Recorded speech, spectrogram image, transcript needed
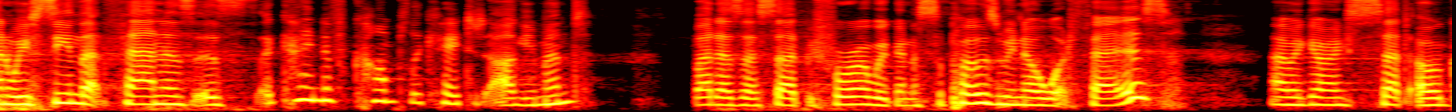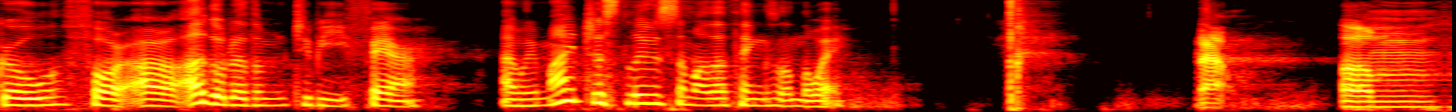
And we've seen that fairness is a kind of complicated argument. But as I said before, we're going to suppose we know what fair is and we're going to set our goal for our algorithm to be fair. And we might just lose some other things on the way. Now, um,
